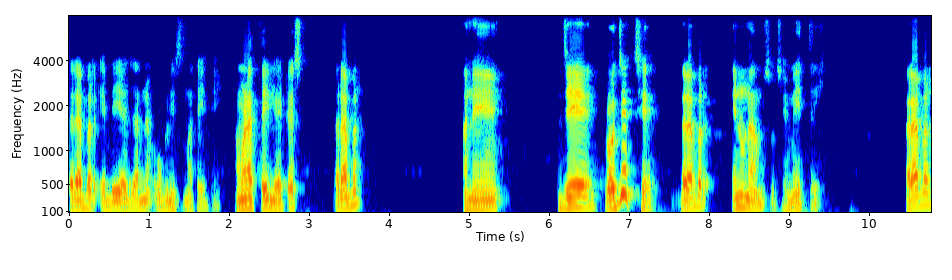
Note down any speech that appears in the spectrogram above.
બરાબર, એ બે હજાર ને ઓગણીસમાં થઈ હતી. હમણાં થઈ લેટેસ્ટ, બરાબર? અને જે પ્રોજેક્ટ છે, બરાબર? એનું નામ શું છે? મૈત્રી. બરાબર?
